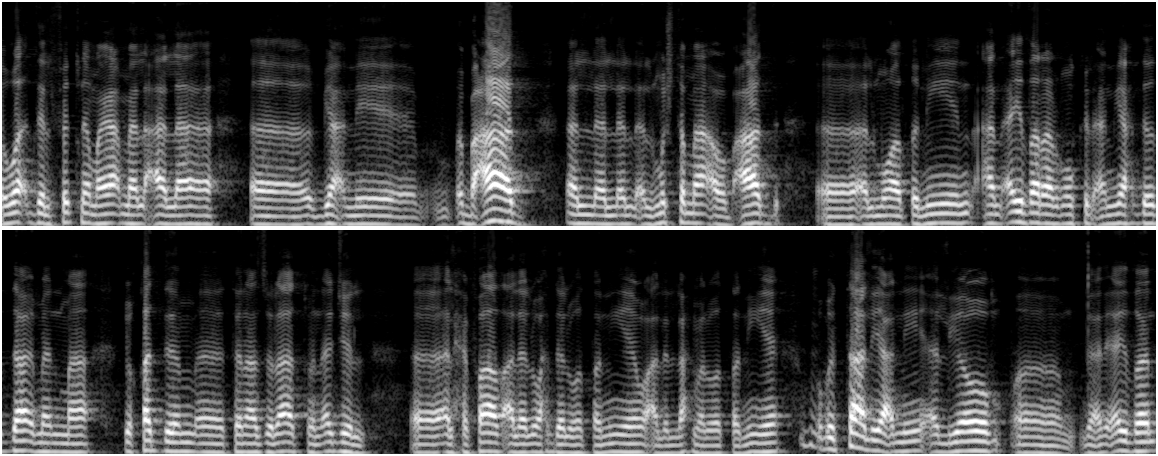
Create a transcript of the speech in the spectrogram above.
وأد الفتنة ما يعمل على يعني ابعاد المجتمع أو ابعاد المواطنين عن اي ضرر ممكن ان يحدث. دائما ما يقدم تنازلات من أجل الحفاظ على الوحدة الوطنية وعلى اللحمة الوطنية. وبالتالي يعني اليوم يعني أيضا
